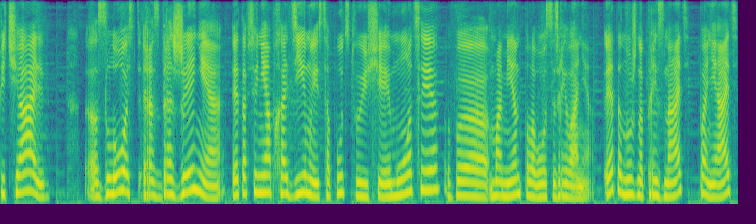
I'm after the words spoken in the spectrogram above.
печаль, э, злость, раздражение — это все необходимые сопутствующие эмоции в момент полового созревания. Это нужно признать, понять,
